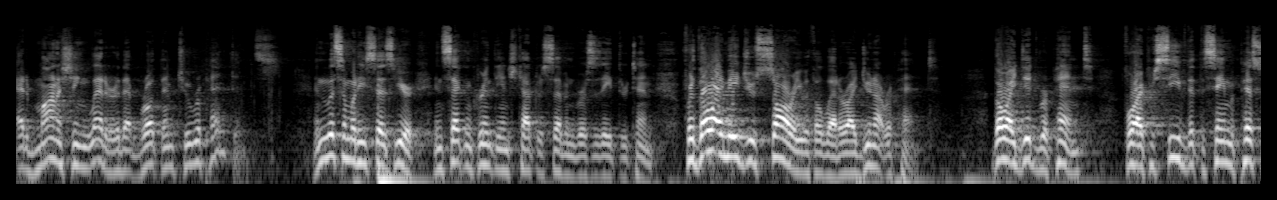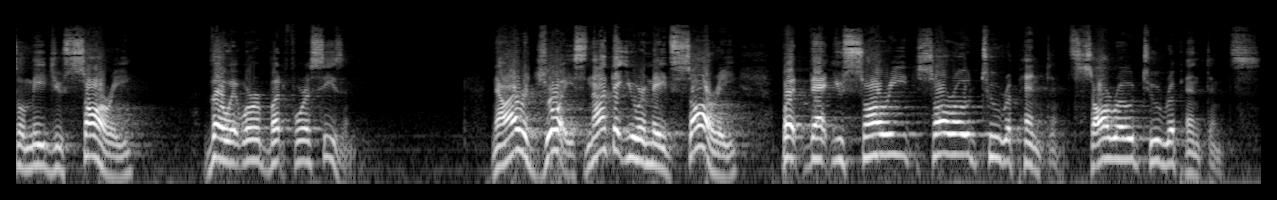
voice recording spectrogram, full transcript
admonishing letter that brought them to repentance. And listen what he says here in 2 Corinthians chapter 7 verses 8 through 10. For though I made you sorry with a letter, I do not repent. Though I did repent, for I perceive that the same epistle made you sorry, though it were but for a season. Now I rejoice, not that you were made sorry, but that you sorry, sorrowed to repentance, sorrowed to repentance.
